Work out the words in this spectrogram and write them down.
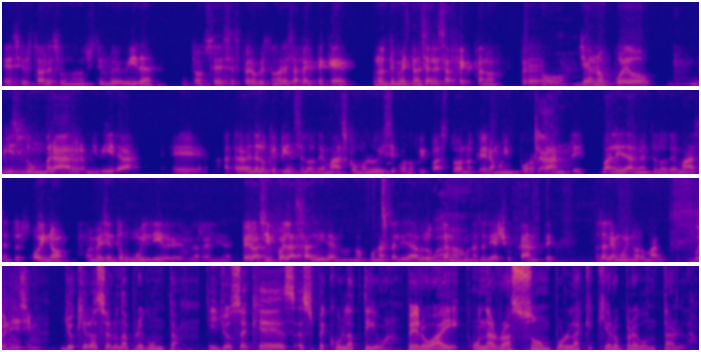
he decidido establecer un nuevo estilo de vida. Entonces espero que esto no les afecte, que en última instancia les afecta, ¿no? Pero ya no puedo vislumbrar mi vida eh, a través de lo que piensen los demás, como lo hice cuando fui pastor, ¿no? que era muy importante validarme ante los demás. Entonces, hoy no, hoy me siento muy libre, es la realidad. Pero así fue la salida, no, no fue una salida abrupta, no fue una salida chocante, una salida muy normal. Buenísimo. Yo quiero hacer una pregunta, y yo sé que es especulativa, pero hay una razón por la que quiero preguntarla.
